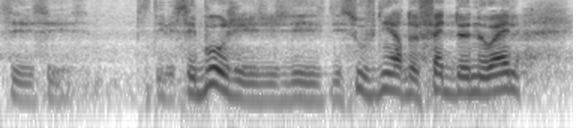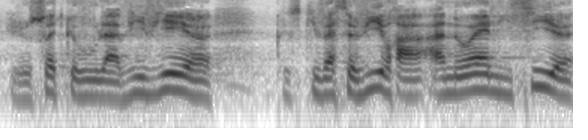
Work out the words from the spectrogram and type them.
c'est beau, j'ai des souvenirs de fêtes de Noël, et je souhaite que vous la viviez, euh, que ce qui va se vivre à, Noël ici, euh,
